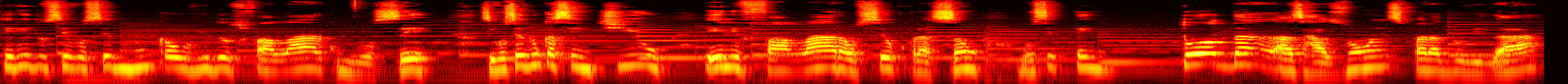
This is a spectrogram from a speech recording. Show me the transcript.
Querido, se você nunca ouviu Deus falar com você, se você nunca sentiu Ele falar ao seu coração, você tem todas as razões para duvidar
